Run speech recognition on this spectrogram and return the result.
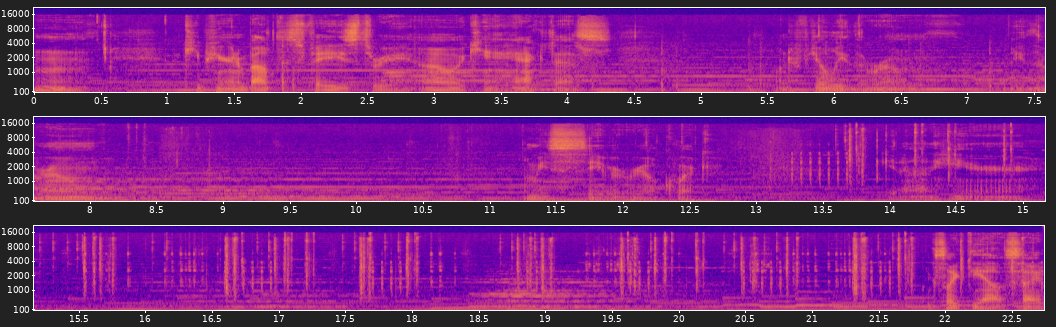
Hmm. I keep hearing about this phase three. Oh, I can't hack this. Wonder if you'll leave the room. Leave the room. Let me save it real quick. Get on here. Looks like the outside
